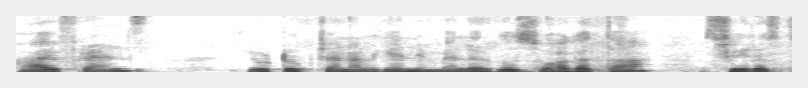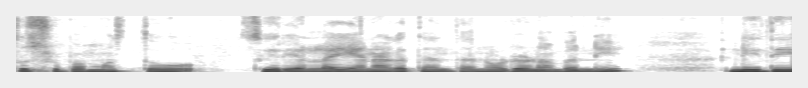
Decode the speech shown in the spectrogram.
ಹಾಯ್ ಫ್ರೆಂಡ್ಸ್, ಯೂಟ್ಯೂಬ್ ಚಾನಲ್ಗೆ ನಿಮ್ಮೆಲ್ಲರಿಗೂ ಸ್ವಾಗತ. ಶ್ರೀರಸ್ತು ಶುಭಮಸ್ತು ಸೀರಿಯಲ್ನ ಏನಾಗುತ್ತೆ ಅಂತ ನೋಡೋಣ ಬನ್ನಿ. ನಿಧಿ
